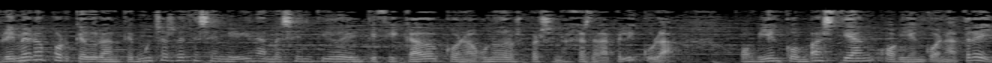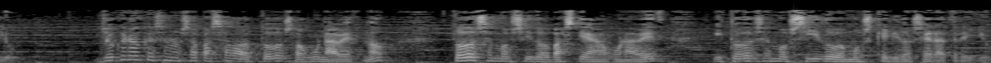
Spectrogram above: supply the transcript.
Primero porque durante muchas veces en mi vida me he sentido identificado con alguno de los personajes de la película, o bien con Bastian o bien con Atreyu. Yo creo que eso nos ha pasado a todos alguna vez, ¿no? Todos hemos sido Bastian alguna vez y todos hemos sido o hemos querido ser Atreyu.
